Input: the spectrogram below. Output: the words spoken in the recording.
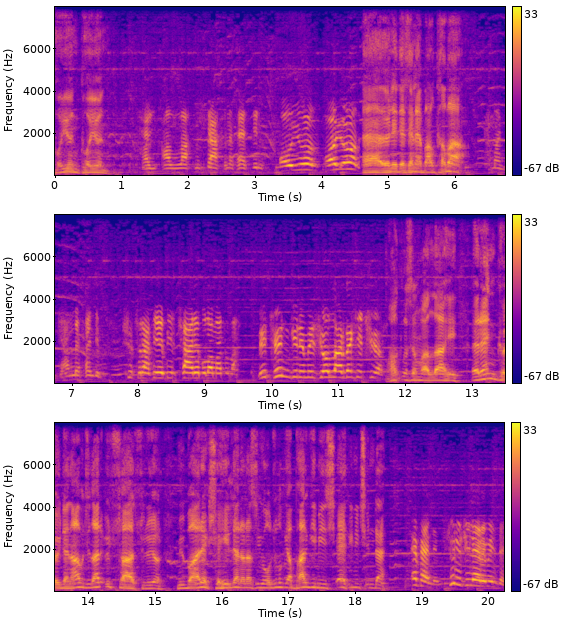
Koyun koyun. Hay Allah müstahsını versin. Oyun, oyun. Ha öyle desene balkaba. Aman canım efendim, şu trafiğe bir çare bulamadılar. Bütün günümüz yollarda geçiyor. Haklısın vallahi. Erenköy'den avcılar 3 saat sürüyor. Mübarek şehirler arası yolculuk yapar gibiyiz şehrin içinde. Efendim, sürücülerimiz de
